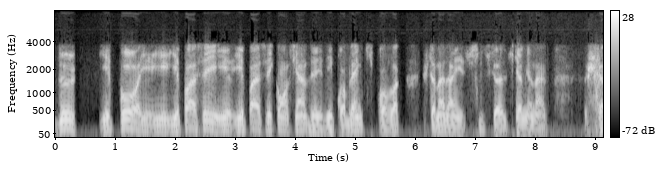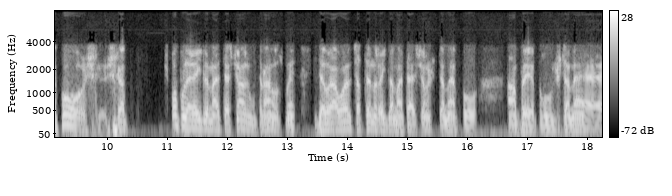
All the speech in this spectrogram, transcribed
deux, il est pas, il, il- est pas assez, il, il est pas assez conscient des, des problèmes qui se provoquent justement dans l'industrie du, ca- du camionnage. Je serais pas, je, serais, je suis pas pour la réglementation à outrance, mais il devrait y avoir une certaine réglementation justement pour, pour justement euh,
